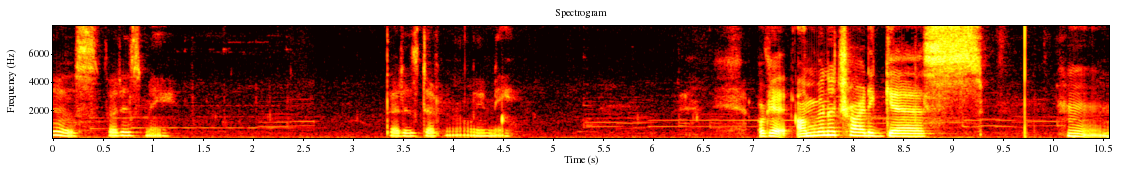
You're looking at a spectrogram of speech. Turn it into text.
Yes, that is me. That is definitely me. Okay, I'm gonna try to guess. Hmm.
